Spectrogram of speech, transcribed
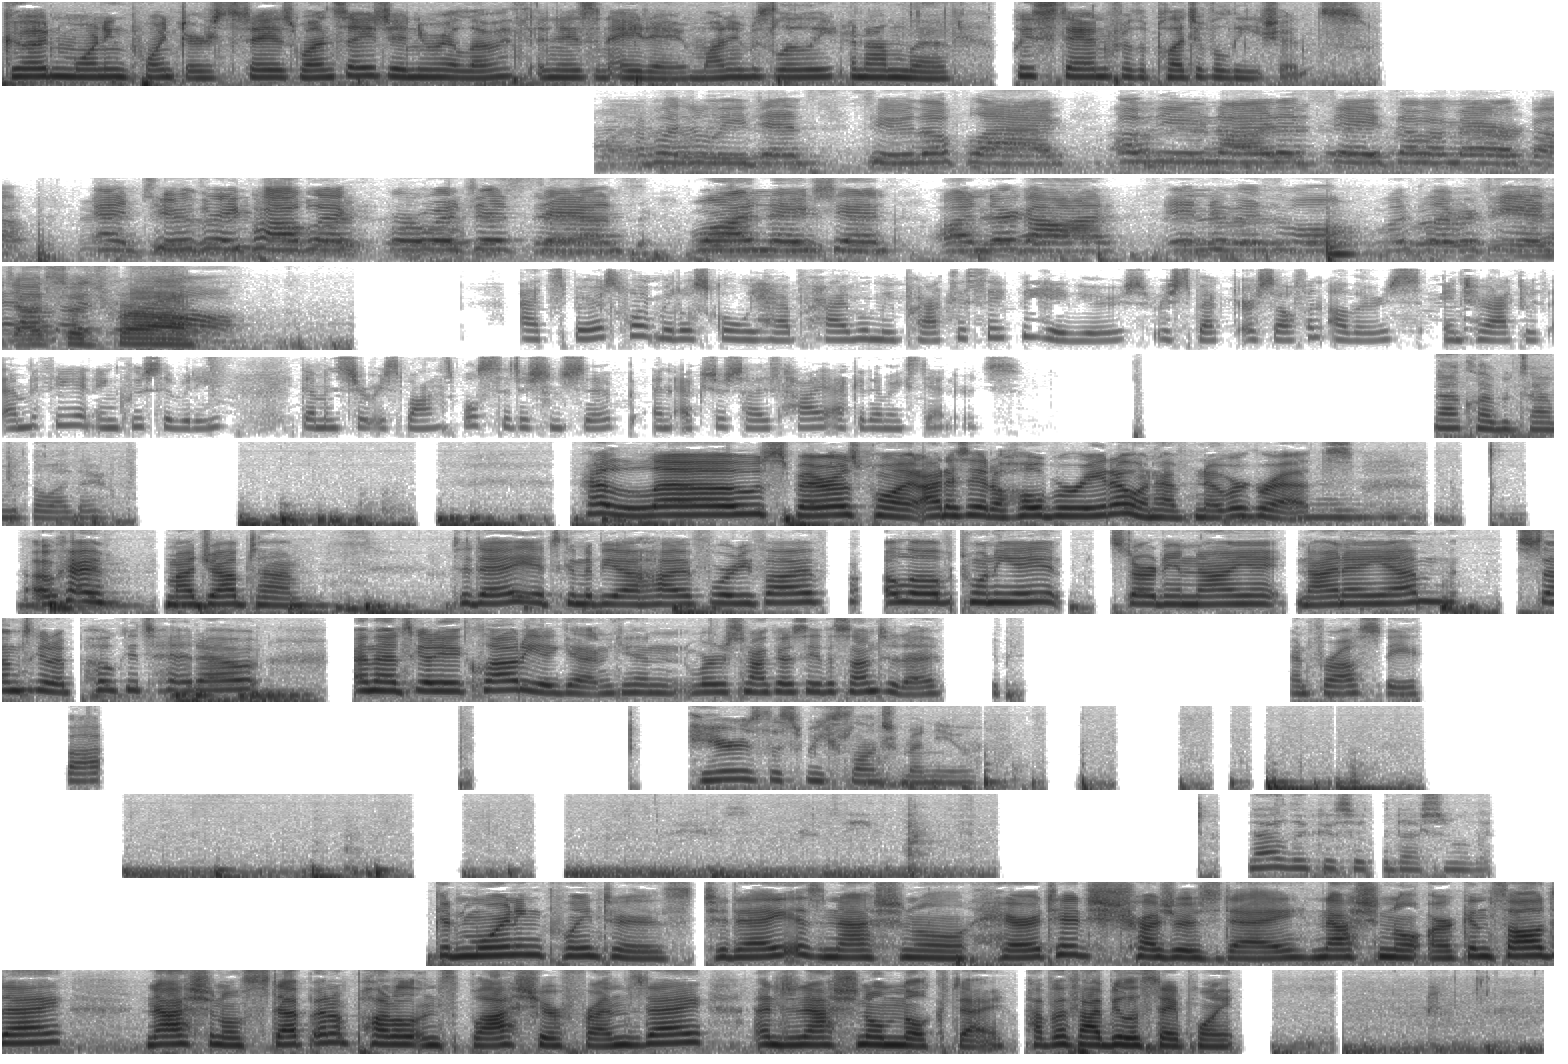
Good morning, Pointers. Today is Wednesday, January 11th, and it is an A Day. My name is Lily. And I'm Liv. Please stand for the Pledge of Allegiance. I pledge allegiance to the flag of the United States of America and to the republic for which it stands, one nation, under God, indivisible, with liberty and justice for all. At Sparrows Point Middle School, we have pride when we practice safe behaviors, respect ourselves and others, interact with empathy and inclusivity, demonstrate responsible citizenship, and exercise high academic standards. Now clubbing time with the weather. Hello, Sparrows Point. I just ate a whole burrito and have no regrets. Okay, my job time. Today it's going to be a high of 45, a low of 28, starting at 9, 9 a.m. Sun's going to poke its head out, and then it's going to get cloudy again. Can We're just not going to see the sun today. And frosty. Bye. Here is this week's lunch menu. Now Lucas with the National Day. Good morning, Pointers. Today is National Heritage Treasures Day, National Arkansas Day, National Step in a Puddle and Splash Your Friends Day, and National Milk Day. Have a fabulous day, Point.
